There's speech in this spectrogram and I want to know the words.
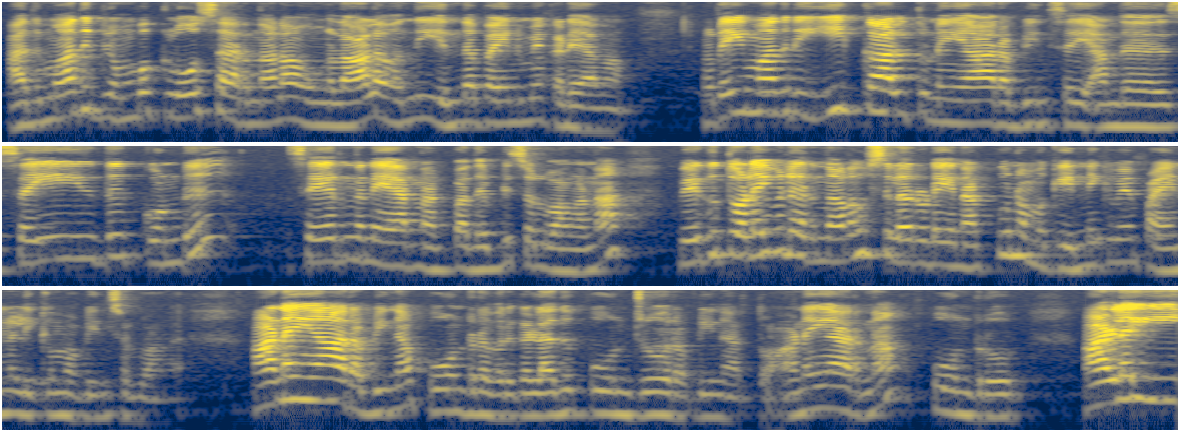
அது மாதிரி ரொம்ப க்ளோஸா இருந்தாலும் அவங்களால வந்து எந்த பயனுமே கிடையாதாம். அதே மாதிரி ஈக்கால் துணையார் அப்படின்னு செய் அந்த செய்து கொண்டு சேர்ந்தனையார் நட்பு அதை எப்படி சொல்லுவாங்கன்னா வெகு தொலைவில் இருந்தாலும் சிலருடைய நட்பு நமக்கு என்னைக்குமே பயனளிக்கும் அப்படின்னு சொல்லுவாங்க. அணையார் அப்படின்னா போன்றவர்கள் அது போன்றோர் அப்படின்னு அர்த்தம். அணையார்னா போன்றோர். அழகி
